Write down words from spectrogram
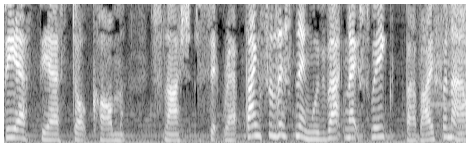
bfbs.com slash sitrep. Thanks for listening. We'll be back next week. Bye bye for now.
